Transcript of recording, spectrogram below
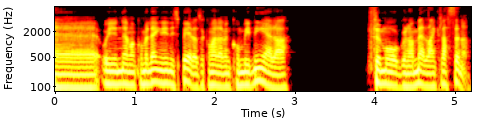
Eh, och ju när man kommer längre in i spelet så kan man även kombinera förmågorna mellan klasserna.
